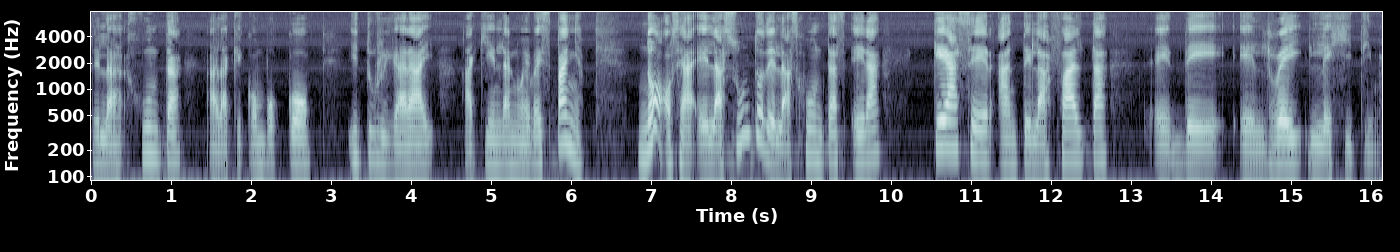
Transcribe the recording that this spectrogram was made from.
de la junta a la que convocó Iturrigaray aquí en la Nueva España. No, o sea, el asunto de las juntas era qué hacer ante la falta eh, de el rey legítimo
